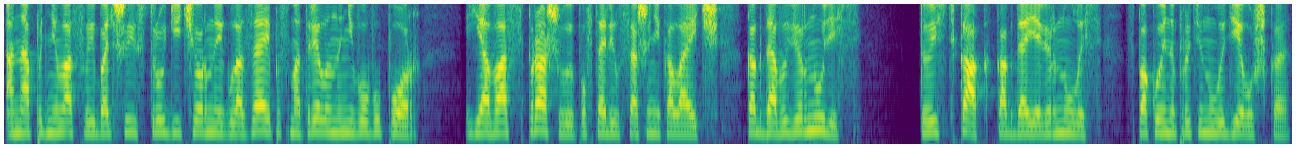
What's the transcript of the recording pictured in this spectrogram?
Она подняла свои большие строгие черные глаза и посмотрела на него в упор. «Я вас спрашиваю», — повторил Саша Николаевич, — «когда вы вернулись?» «То есть как, когда я вернулась?» — спокойно протянула девушка.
